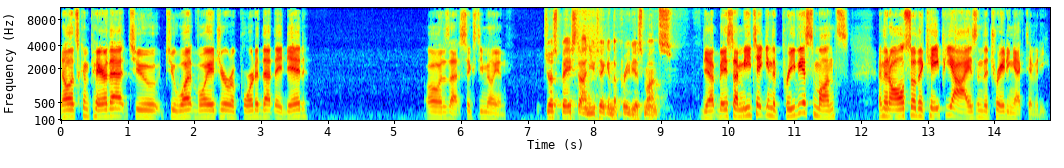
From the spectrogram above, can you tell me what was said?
now let's compare that to to what voyager reported that they did oh what is that 60 million Just based on you taking the previous months. Yeah, based on me taking the previous months and then also the KPIs and the trading activity.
